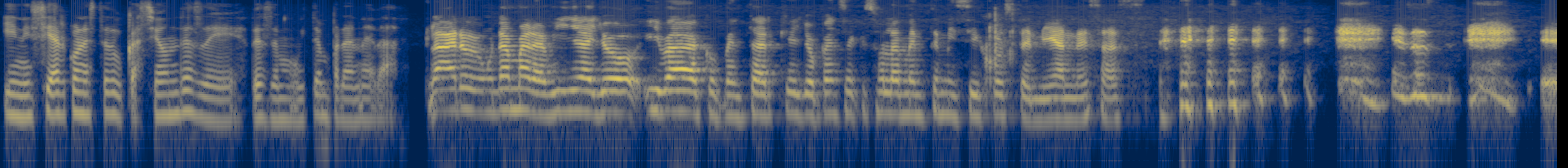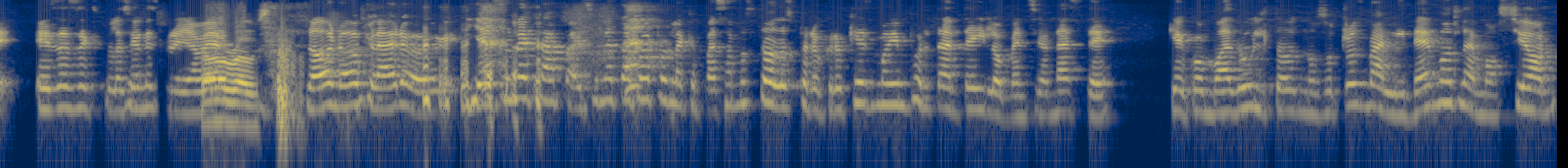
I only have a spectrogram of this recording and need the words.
iniciar con esta educación desde, desde muy temprana edad. Claro, una maravilla. Yo iba a comentar que yo pensé que solamente mis hijos tenían esas, esas, eh, esas explosiones, pero ya. No, no, claro. Y es una etapa, es una etapa por la que pasamos todos, pero creo que es muy importante, y lo mencionaste, que como adultos nosotros validemos la emoción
